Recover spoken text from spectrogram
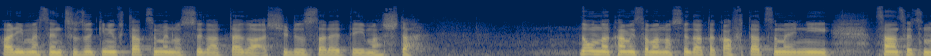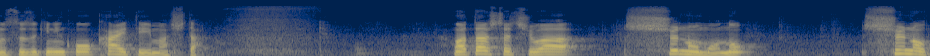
ありません。続きに2つ目の姿が記されていました。どんな神様の姿か2つ目に3節の続きにこう書いていました。私たちは主のもの主の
